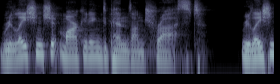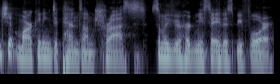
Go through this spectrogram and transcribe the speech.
relationship marketing depends on trust. Relationship marketing depends on trust. Some of you heard me say this before.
